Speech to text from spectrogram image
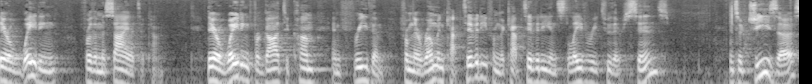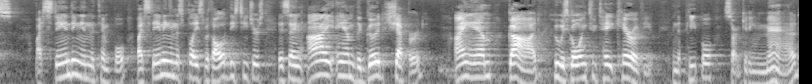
they are waiting for the Messiah to come. They are waiting for God to come and free them from their Roman captivity, from the captivity and slavery to their sins. And so Jesus, by standing in the temple, by standing in this place with all of these teachers, is saying, I am the good shepherd. I am God who is going to take care of you. And the people start getting mad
